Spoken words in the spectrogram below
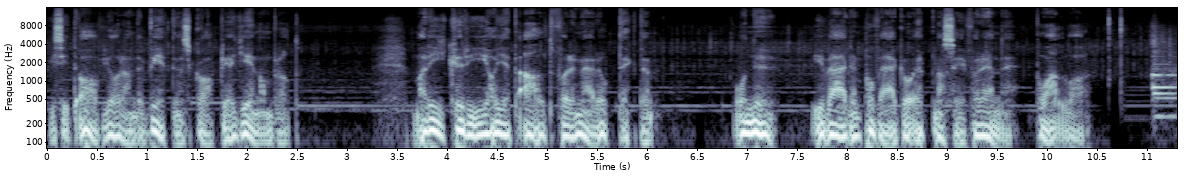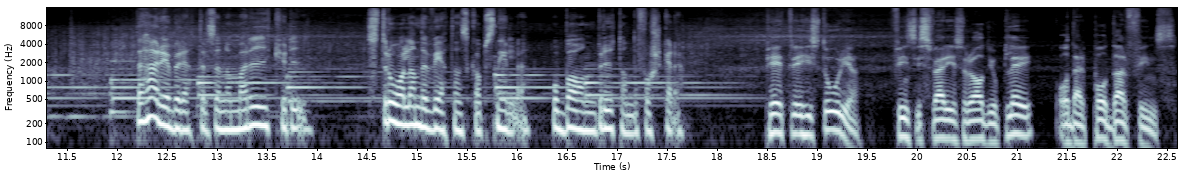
i sitt avgörande vetenskapliga genombrott. Marie Curie har gett allt för den här upptäckten. Och nu är världen på väg att öppna sig för henne på allvar. Det här är berättelsen om Marie Curie. Strålande vetenskapsnille och banbrytande forskare. P3 Historia finns i Sveriges Radio Play och där poddar finns.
